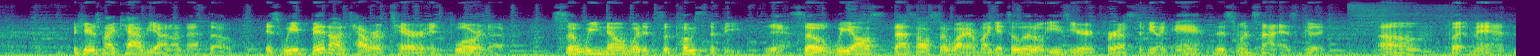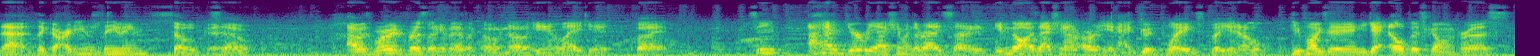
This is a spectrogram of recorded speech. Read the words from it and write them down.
here's my caveat on that, though, is we've been on Tower of Terror in Florida, so we know what it's supposed to be. Yeah. So we also that's also why I'm like it's a little easier for us to be like, eh, this one's not as good. Um, but man, that the Guardians Thank you. so good. So, I was worried for a second. I was like, oh no, he didn't like it. But, see, I had your reaction when the ride started, even though I was actually already in a good place. But, you know, he plugs it in, you get Elvis going for us.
